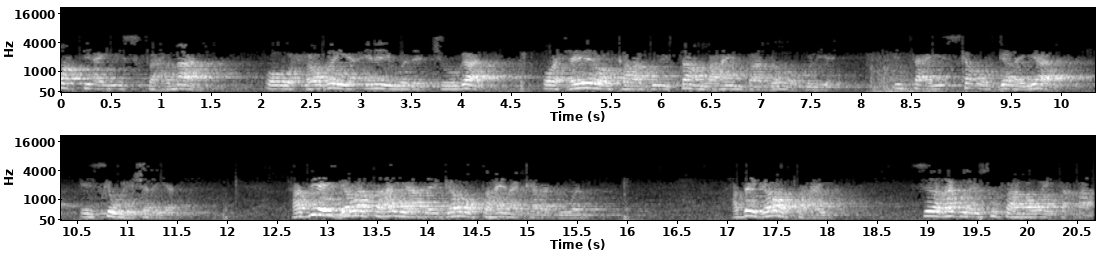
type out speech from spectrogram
wakti ay isfahmaan oo xoogaya inay wada joogaan oo xiriiroon kala go-itaan lahayn baa loo ogolyahay inta ay iska urgalayaan ay iska weheshanayaan. Haddii ay gabar tahay iyo hadday garoob tahayna kala duwan. Hadday garoob tahay sida rag la isu fahma way taqaan.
